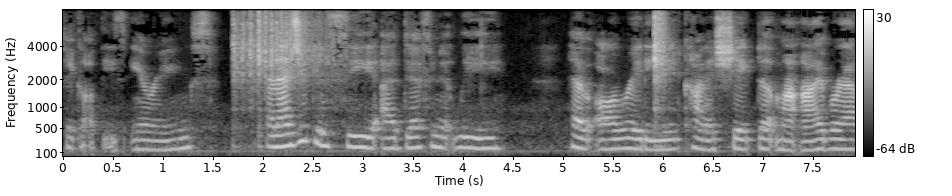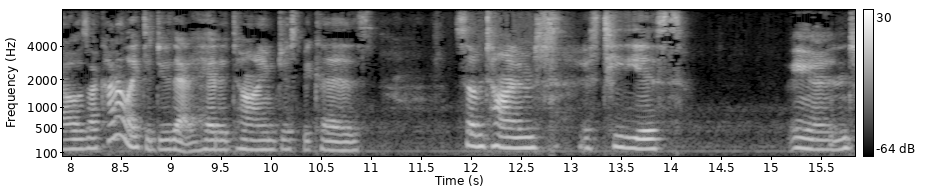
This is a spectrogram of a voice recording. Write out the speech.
Take off these earrings. And as you can see, I definitely have already kind of shaped up my eyebrows. I kind of like to do that ahead of time just because sometimes it's tedious and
